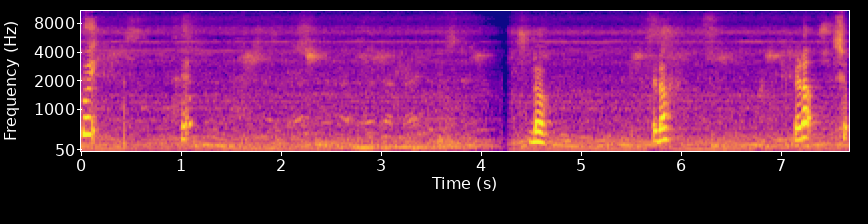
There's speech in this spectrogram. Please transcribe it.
കുയ്. ഏ? ഡോ എടോ എടോ ശോ.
